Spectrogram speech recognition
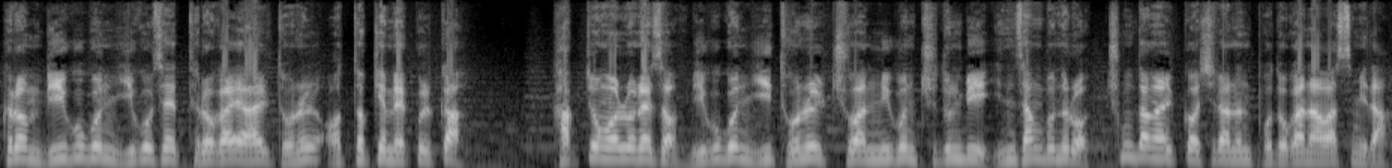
그럼 미국은 이곳에 들어가야 할 돈을 어떻게 메꿀까? 각종 언론에서 미국은 이 돈을 주한미군 주둔비 인상분으로 충당할 것이라는 보도가 나왔습니다.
